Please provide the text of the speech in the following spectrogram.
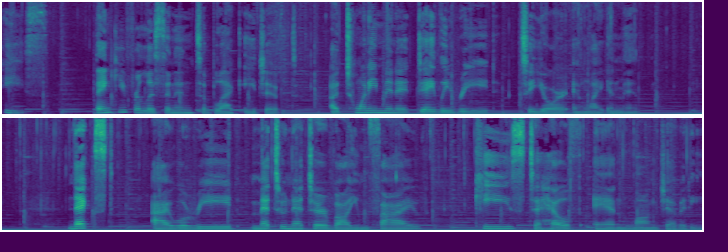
Peace. Thank you for listening to Black Egypt, a 20 minute daily read to your enlightenment. Next, I will read Metu Neter Volume 5 Keys to Health and Longevity.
